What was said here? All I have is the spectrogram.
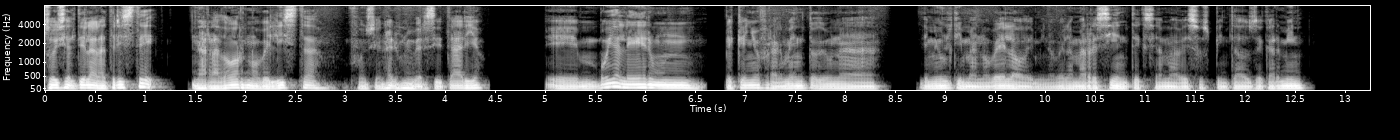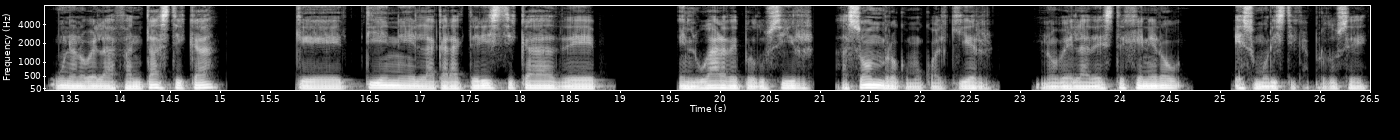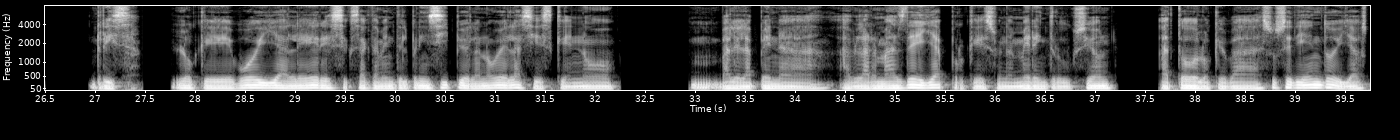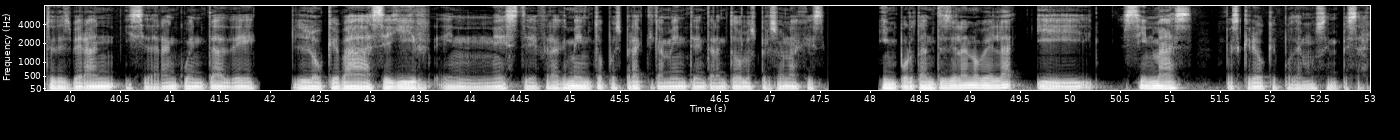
soy Celtiel La Triste, narrador, novelista, funcionario universitario. Eh, voy a leer un pequeño fragmento de una de mi última novela o de mi novela más reciente que se llama Besos Pintados de Carmín, una novela fantástica que tiene la característica de, en lugar de producir asombro como cualquier novela de este género, es humorística, produce risa. Lo que voy a leer es exactamente el principio de la novela, si es que no mm, vale la pena hablar más de ella, porque es una mera introducción a todo lo que va sucediendo y ya ustedes verán y se darán cuenta de lo que va a seguir en este fragmento, pues prácticamente entran todos los personajes importantes de la novela y sin más, pues creo que podemos empezar.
